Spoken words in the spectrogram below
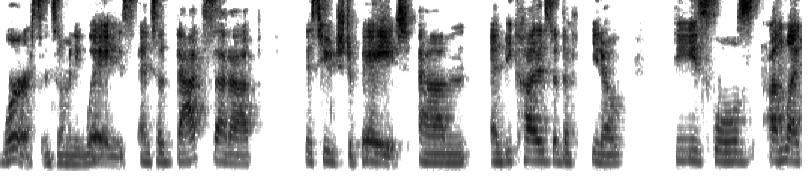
worse in so many ways. And so that set up this huge debate. Um, and because of the, you know, these schools, unlike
